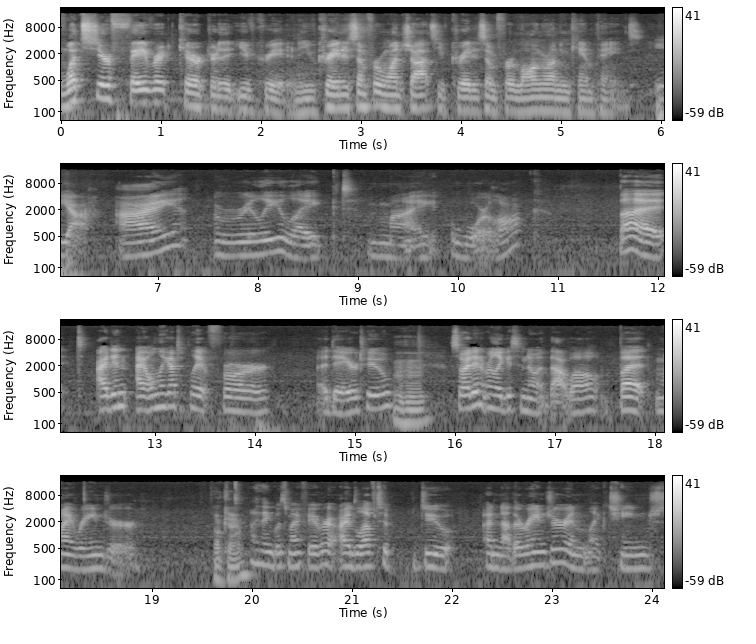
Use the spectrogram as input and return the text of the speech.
what's your favorite character that you've created? And you've created some for one shots. You've created some for long running campaigns. Yeah, I really liked my warlock, but I didn't. I only got to play it for a day or two, Mm-hmm. so I didn't really get to know it that well. But my ranger, Okay. I think, was my favorite. I'd love to do another ranger and like change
